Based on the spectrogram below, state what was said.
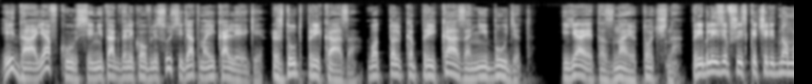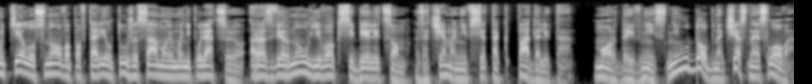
И да, я в курсе, не так далеко в лесу сидят мои коллеги. Ждут приказа. Вот только приказа не будет. Я это знаю точно. Приблизившись к очередному телу, снова повторил ту же самую манипуляцию, развернул его к себе лицом. Зачем они все так падали-то? Мордой вниз. Неудобно, честное слово.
